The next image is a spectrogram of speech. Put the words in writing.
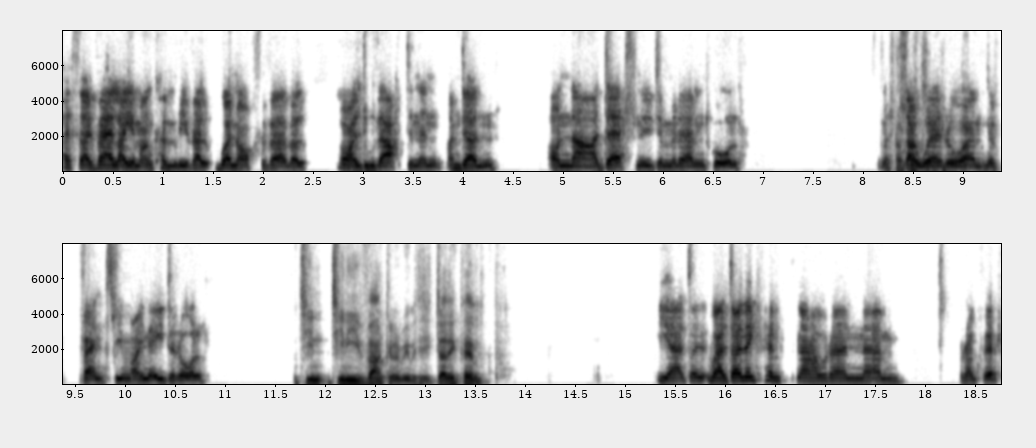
pethau fel ai yma yn Cymru, fel one-off fel, fel, mm. oh, hmm. I'll do that and then I'm done. Ond na, definitely dim yr end goal. Mae llawer o um, events fi'n moyn neud ar ôl. Ti'n ti ifanc yn y rhywbeth, 25? Ie, yeah, wel, 25 nawr yn um, rogfyr.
